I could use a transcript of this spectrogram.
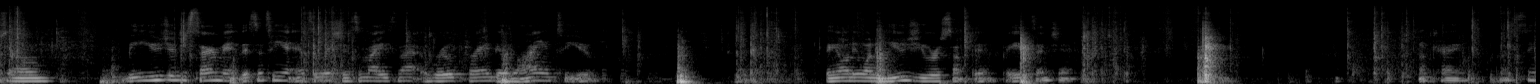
So be use your discernment. Listen to your intuition. Somebody's not a real friend. They're lying to you. They only want to use you or something. Pay attention. Okay, let's see.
